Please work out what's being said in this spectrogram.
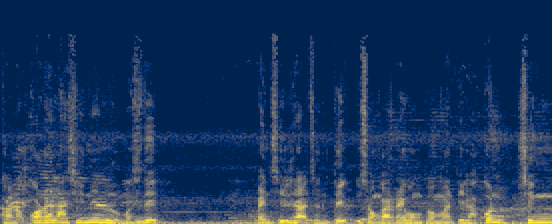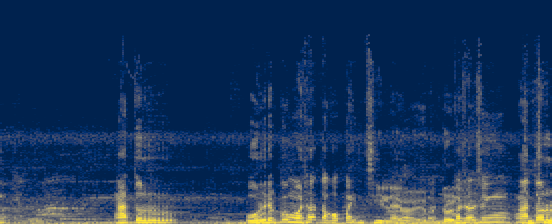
kan korelasine lho maksudnya pensil sak jentik iso ngare wong tua mati lah kon sing ngatur urip ku mosok toko pensil Ya, ya ya sing ngatur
